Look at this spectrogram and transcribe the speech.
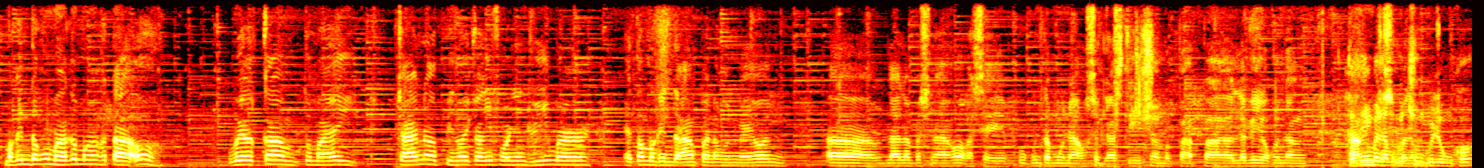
Magandang umaga mga katao. Welcome to my channel, Pinoy Californian Dreamer. Ito maganda ang panahon ngayon. Uh, lalabas na ako kasi pupunta muna ako sa gas station. Magpapalagay ako ng hangin malambot yung gulong ko.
